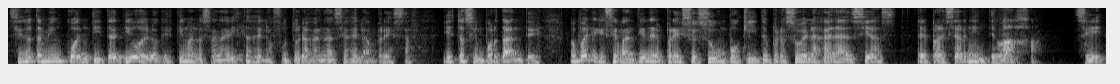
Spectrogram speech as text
sino también cuantitativo de lo que estiman los analistas de las futuras ganancias de la empresa. Y esto es importante. Me parece que se mantiene el precio, sube un poquito, pero sube las ganancias, el earning te baja. ¿Sí?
